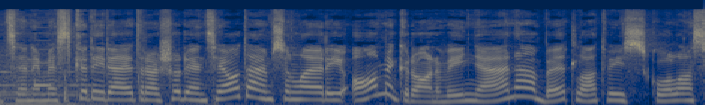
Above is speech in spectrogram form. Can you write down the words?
Labvakar, cienījamies skatītāji, ētrā šodienas jautājums, un lai arī Omikrona viņa ēnā, bet Latvijas skolās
